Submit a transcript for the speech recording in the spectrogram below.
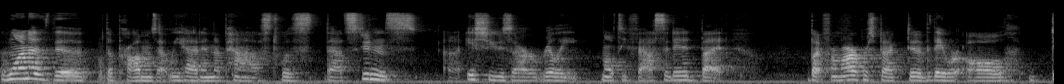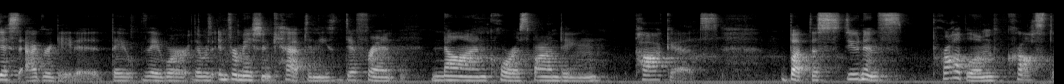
One of the, the problems that we had in the past was that students' uh, issues are really multifaceted, but but from our perspective, they were all disaggregated. They, they were, there was information kept in these different non-corresponding pockets, but the students' problem crossed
